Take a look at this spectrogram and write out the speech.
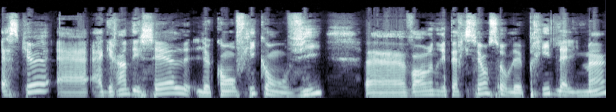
est-ce que à, grande échelle, le conflit qu'on vit euh, va avoir une répercussion sur le prix de l'aliment?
